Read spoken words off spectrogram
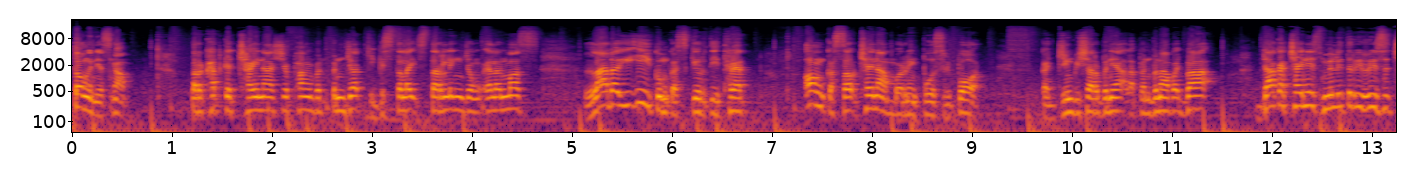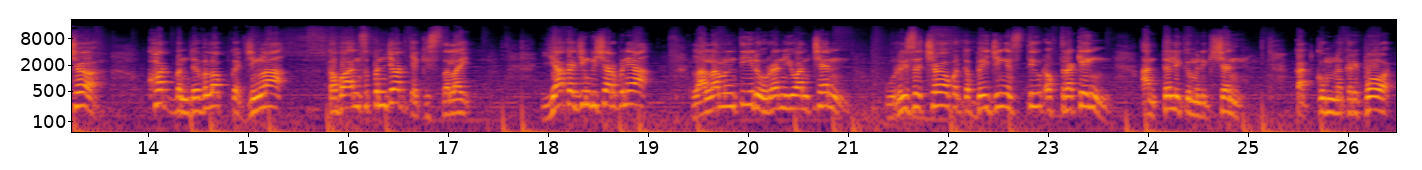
Tong ini sengap. Perkat ke China sepang berpenjat ke satelit Starlink jong Elon Musk. Lada yi kum ke security threat. Ong ke South China Morning Post report. Ke Jing Bishar benia lapan benar ba. Da ke Chinese military researcher. Kot ben develop ke Jingla. Kabaan sepenjat ke satelit. Ya ke Jing Bishar benia. Lalam nanti do Ren Yuan Chen researcher pada ke Beijing Institute of Tracking and Telecommunication. Kat kum nak report,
